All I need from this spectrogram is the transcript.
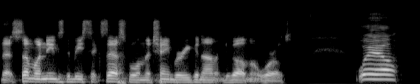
that someone needs to be successful in the chamber economic development world? Well,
